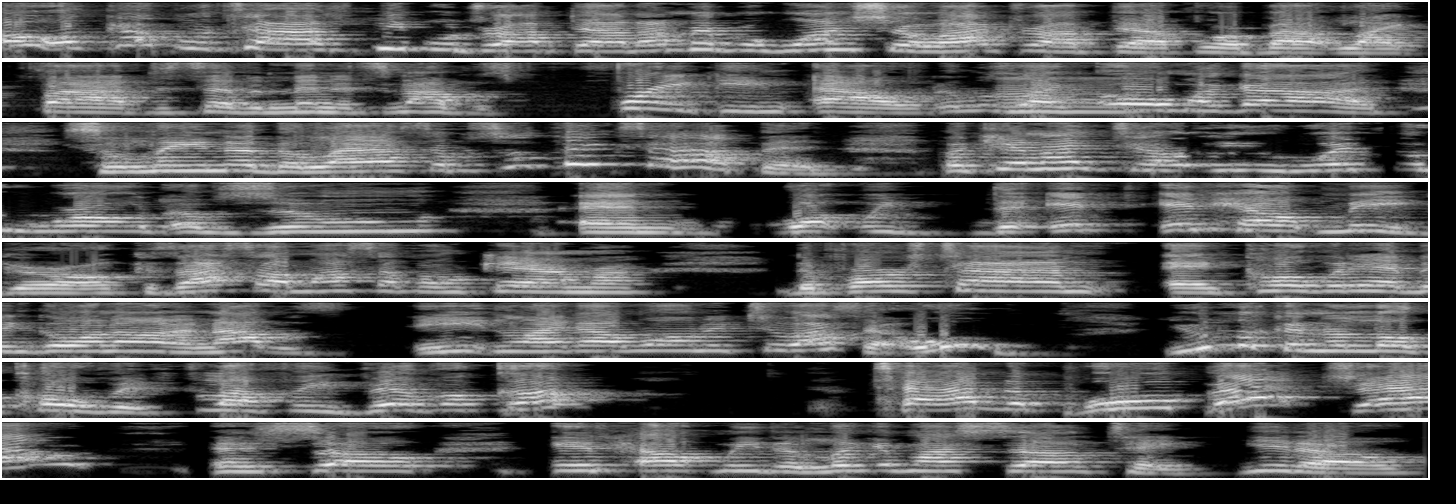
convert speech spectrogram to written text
Oh, a couple of times people dropped out. I remember one show I dropped out for about like five to seven minutes, and I was freaking out. It was like, Mhm. oh my god, Syleena, the last episode, things happen. But can I tell you, with the world of Zoom and what we, the, it it helped me, girl, because I saw myself on camera the first time, and COVID had been going on, and I was eating like I wanted to. I said, oh, you looking a little COVID fluffy, Vivica? Time to pull back, child. And so it helped me to look at myself, take, you know,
